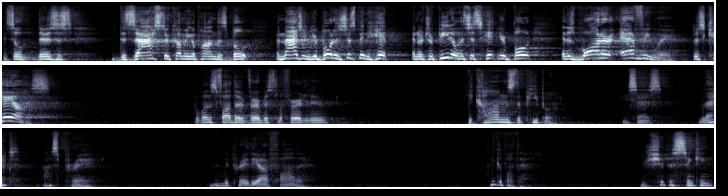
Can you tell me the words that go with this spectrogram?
And so there's this disaster coming upon this boat. Imagine your boat has just been hit, and a torpedo has just hit your boat, and there's water everywhere. There's chaos. But what does Father Verbis Lafleur do? He calms the people. He says, Let us pray. And then they pray the Our Father. Think about that. Your ship is sinking,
